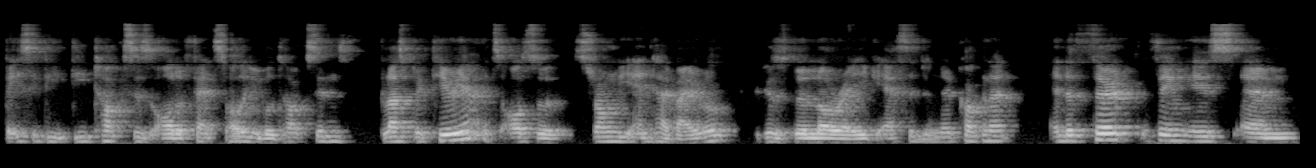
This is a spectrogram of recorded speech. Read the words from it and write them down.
basically detoxes all the fat soluble toxins plus bacteria. It's also strongly antiviral because of the lauric acid in the coconut. And the third thing is um,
